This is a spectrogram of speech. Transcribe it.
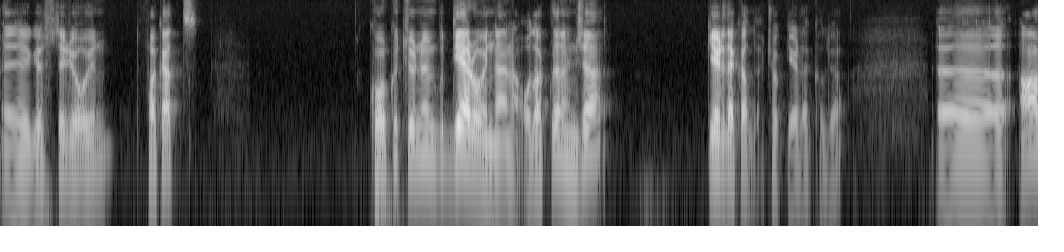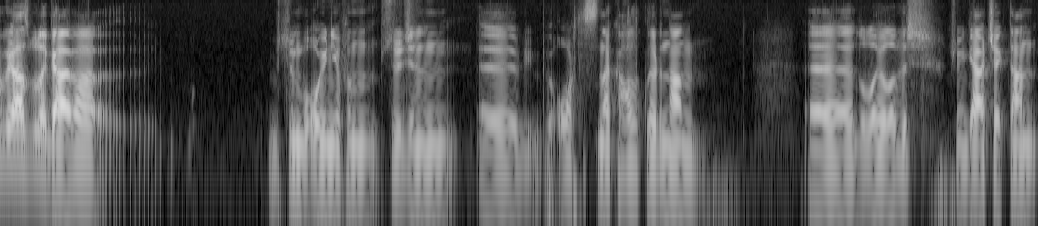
e, gösteriyor oyun. Fakat korku türünün bu diğer oyunlarına odaklanınca geride kalıyor. Çok geride kalıyor. Ee, ama biraz bu da galiba bütün bu oyun yapım sürecinin e, ortasında kaldıklarından e, dolayı olabilir. Çünkü gerçekten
